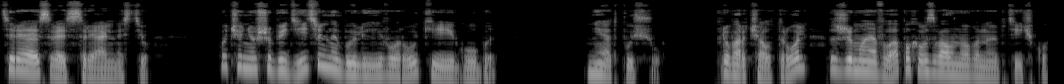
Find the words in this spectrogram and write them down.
теряя связь с реальностью. Очень уж убедительны были его руки и губы. «Не отпущу», — проворчал тролль, сжимая в лапах взволнованную птичку.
